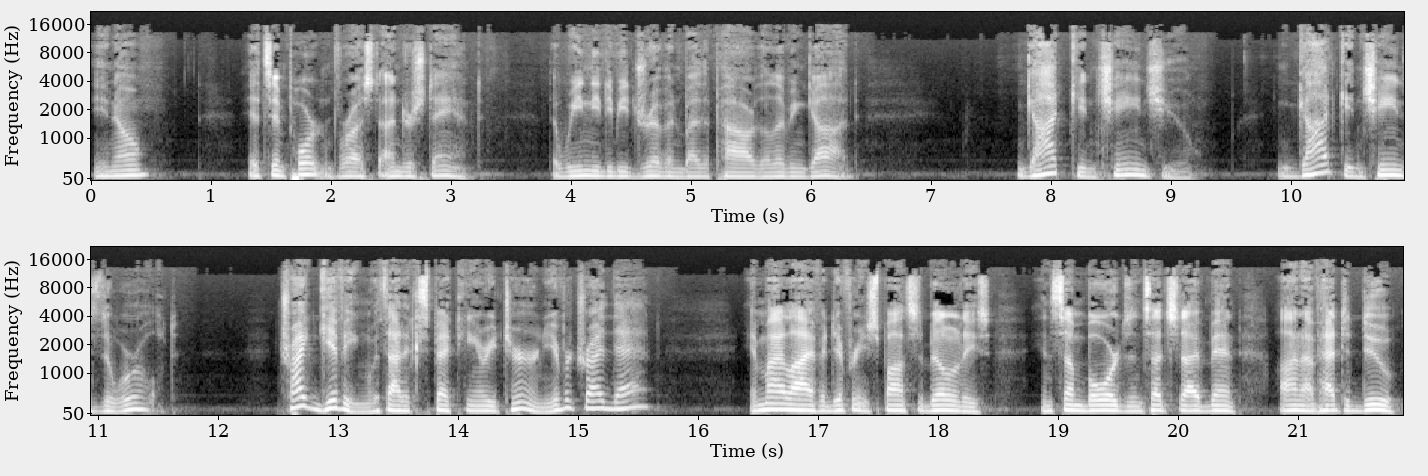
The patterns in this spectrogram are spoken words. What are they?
You know, it's important for us to understand that we need to be driven by the power of the living God. God can change you. God can change the world. Try giving without expecting a return. You ever tried that? In my life, at different responsibilities, in some boards and such that I've been on, I've had to do,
